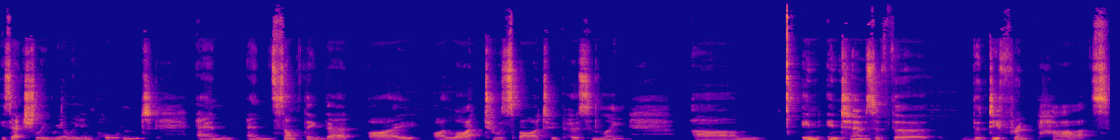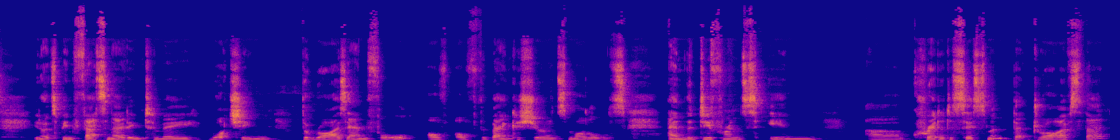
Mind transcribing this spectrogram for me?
is actually really important and and something that I I like to aspire to personally. Um, in in terms of the the different parts, you know, it's been fascinating to me watching the rise and fall of, of the bank assurance models and the difference in uh, credit assessment that drives that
